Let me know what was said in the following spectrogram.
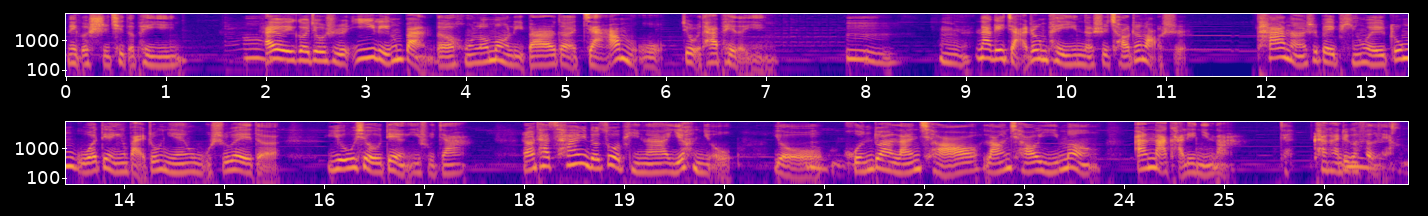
那个时期的配音。哦，还有一个就是一零版的《红楼梦》里边的贾母，就是他配的音。嗯嗯，那给贾政配音的是乔真老师。他呢是被评为中国电影百周年五十位的优秀电影艺术家，然后他参与的作品呢也很牛，有《魂断蓝桥》《廊桥遗梦》《安娜卡列尼娜》，对，看看这个分量。嗯、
